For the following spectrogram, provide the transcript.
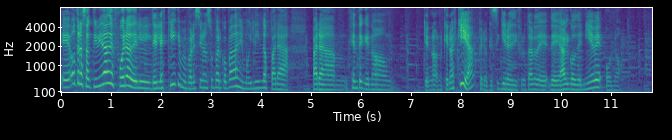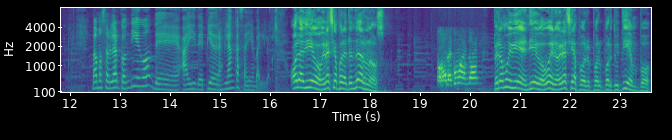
eh, otras actividades fuera del, del esquí que me parecieron súper copadas y muy lindos para, para mm, gente que no, que, no, que no esquía, pero que sí quiere disfrutar de, de algo de nieve o no. Vamos a hablar con Diego de ahí de Piedras Blancas, ahí en Bariloche. Hola, Diego, gracias por atendernos. Hola, ¿cómo andan? Pero muy bien, Diego. Bueno, gracias por, por, tu tiempo.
